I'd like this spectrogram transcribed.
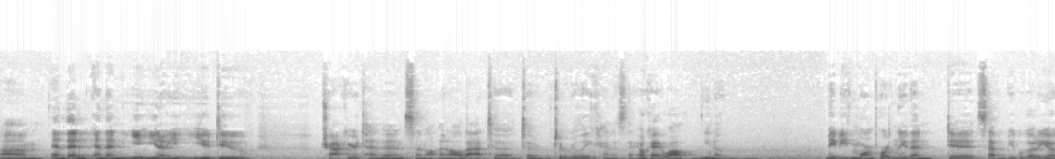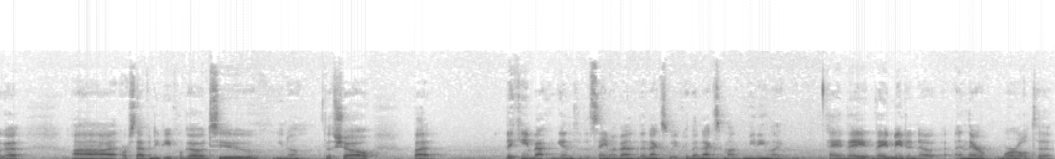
um, and then and then you, you know you, you, do track your attendance and all, and all that to to to really kind of say, okay, well, you know. Maybe even more importantly than did seven people go to yoga uh, or 70 people go to you know the show but they came back again to the same event the next week or the next month, meaning like, hey, they, they made a note in their world to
